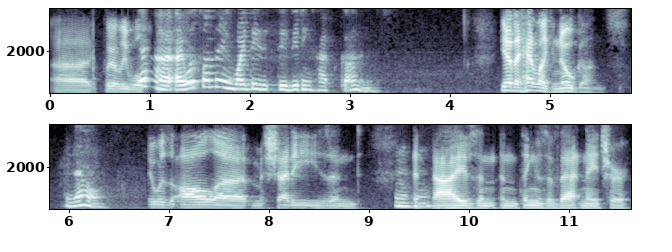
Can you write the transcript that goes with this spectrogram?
Uh, clearly, wolves. Yeah, I was wondering why they, they didn't have guns. yeah, they had like no guns. No. It was all uh, machetes and Mhm. and knives and, and things of that nature.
